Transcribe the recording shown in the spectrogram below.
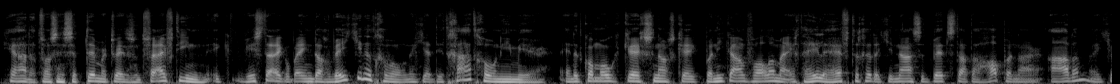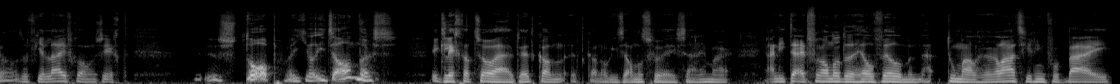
Ja, dat was in september 2015. Ik wist eigenlijk op één dag, weet je het gewoon. Dat ja, dit gaat gewoon niet meer. En dat kwam ook, ik kreeg s'nachts paniekaanvallen, maar echt hele heftige. Dat je naast het bed staat te happen naar adem, weet je wel. Alsof je lijf gewoon zegt, stop, weet je wel, iets anders. Ik leg dat zo uit, hè. Het, kan, het kan ook iets anders geweest zijn. Maar ja, in die tijd veranderde heel veel. Mijn toenmalige relatie ging voorbij.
